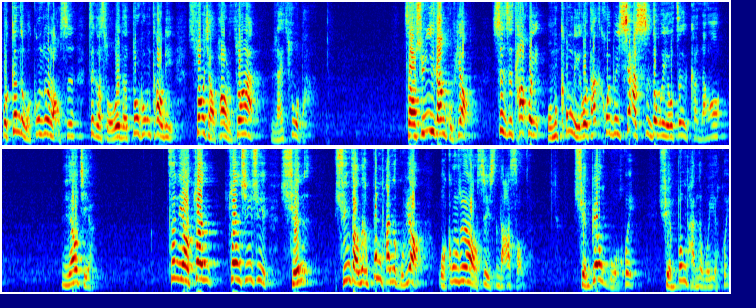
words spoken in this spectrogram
或跟着我公众老师这个所谓的多空套利双小炮的专案来做吧，找寻一档股票。甚至它会，我们空了以后，它会不会下市都会有这个可能哦。你了解？真的要专专心去寻寻找那个崩盘的股票，我公孙老师也是拿手的。选标我会，选崩盘的我也会。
